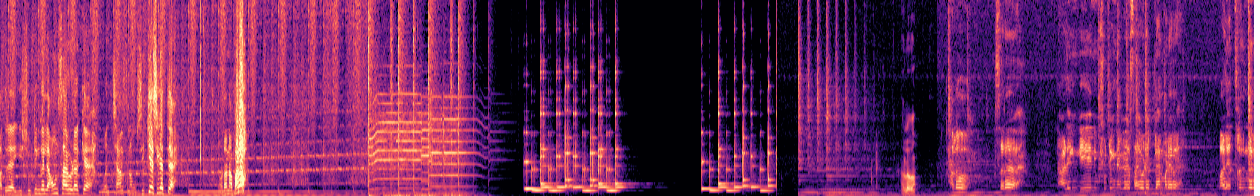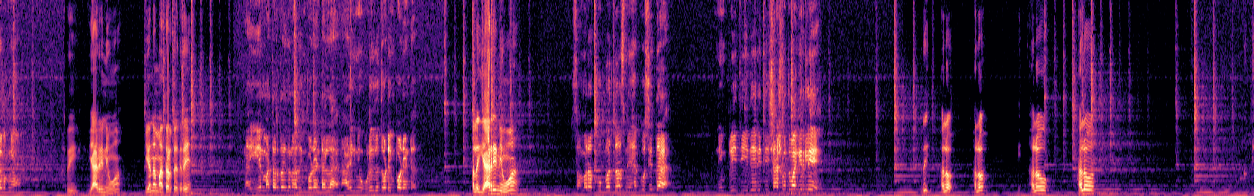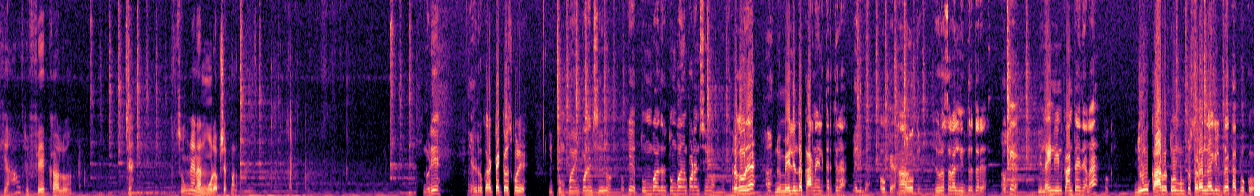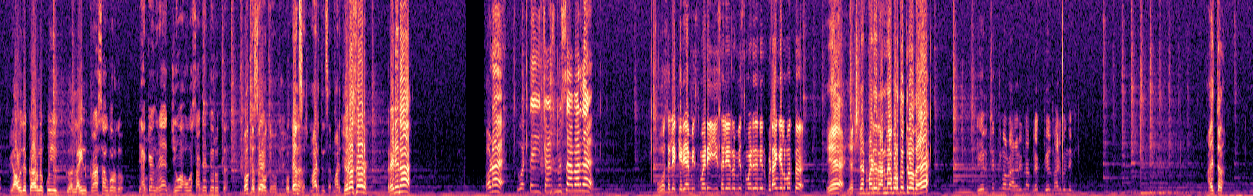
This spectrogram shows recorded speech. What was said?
ಆದರೆ ಈ ಶೂಟಿಂಗಲ್ಲಿ ಅವ್ನು ಸಾಯ್ ಹಿಡೋಕ್ಕೆ ಒಂದು ಚಾನ್ಸ್ ನಮ್ಗೆ ಸಿಕ್ಕೇ ಸಿಗತ್ತೆ. ನೋಡೋಣ, ಬರೋ. ಭಾಳ ಎತ್ತರದಿಂದ ಇರ್ಬೇಕು ನೀವು. ರೀ ಯಾರ್ರಿ ನೀವು? ಏನ ಮಾತಾಡ್ತಾ ಇದ್ರಿ? ನಾ ಏನು ಮಾತಾಡ್ತಾ ಇದ್ದೀನೋ ಅದು ಇಂಪಾರ್ಟೆಂಟ್ ಅಲ್ಲ. ನಾಳೆಗೆ ನೀವು ಉಳಿದು ದೊಡ್ಡ ಇಂಪಾರ್ಟೆಂಟ್ ಅಲ್ಲ ಯಾರ್ರಿ ನೀವು? ಸಮರಕ್ಕೂ ಬದ್ಧ ಸ್ನೇಹಕ್ಕೂ ಸಿದ್ಧ. ನಿಮ್ಮ ಪ್ರೀತಿ ಇದೇ ರೀತಿ ಶಾಶ್ವತವಾಗಿರಲಿ. ರೀ ಹಲೋ ಹಲೋ ಹಲೋ ಹಲೋ. ಯಾವ್ದ್ರಿ ಫೇಕ್ ಕಾಲು ಛೇ. ಸುಮ್ಮನೆ ನಾನು ಮೂಡ್ ಅಪ್ಸೆಟ್ ಮಾಡ್ತೀನಿ ನೋಡಿ ಎಲ್ಲರೂ ಕರೆಕ್ಟಾಗಿ ಕೇಳಿಸ್ಕೊಳ್ಳಿ. ಇದು ತುಂಬ ಇಂಪಾರ್ಟೆಂಟ್ ಸೀನು ಓಕೆ ತುಂಬ ಅಂದರೆ ತುಂಬ ಇಂಪಾರ್ಟೆಂಟ್ ಸೀನು ರಘವ್ರೆ ನೀವು ಮೇಲಿಂದ ಕಾರ್ನ ಇಲ್ಲಿ ತರ್ತೀರಾ? ಮೇಲಿಂದ. ಓಕೆ ಹಾಂ. ಓಕೆ ಹೀರೋ ಸರ್ ಅಲ್ಲಿ ನಿಂತಿರ್ತಾರೆ ಓಕೆ ಈ ಲೈನ್ ಏನು ಕಾಣ್ತಾ ಇದೆಯಲ್ಲ? ಓಕೆ ನೀವು ಕಾರ್ನ ತೊಗೊಂಡ್ಬಿಟ್ಟು ಸಡನ್ ಆಗಿ ಇಲ್ಲಿ ಬ್ರೇಕ್ ಹಾಕ್ಬೇಕು. ಯಾವುದೇ ಕಾರಣಕ್ಕೂ ಈ ಲೈನ್ ಕ್ರಾಸ್ ಆಗಬಾರ್ದು. ಯಾಕೆಂದ್ರೆ ಜೀವ ಹೋಗೋ ಸಾಧ್ಯತೆ ಇರುತ್ತೆ. Okay sir okay okay okay ಓಕೆನಾ? ಸರ್ ಮಾಡ್ತೀನಿ ಸರ್ ಮಾಡ್ತೀನಿ. ಹೀರೋ ಸರ್ ರೆಡಿನಾ ನೋಡ ಒಟ್ಟ ಈ ಚಾನ್ಸ್ ಮಿಸ್ ಆಗಬಾರ್ದ. ಓ ಸಲ ಕೆರಿಯ ಮಿಸ್ ಮಾಡಿ ಈ ಸಲ ಏನಾರ ಮಿಸ್ ಮಾಡಿದ ನೀನು ಬಿಡಂಗಿಲ್ಲ ಮತ್ತ. ಏ ಆಕ್ಸಿಡೆಂಟ್ ಮಾಡಿದ್ರೆ ನನ್ನ ಮ್ಯಾಗ ಬರ್ತೈತ್ರಿ ಅದ ಏನು ಚಿಂತೆ ಮಾಡಿ ಆಲ್ರೆಡಿ ನಾ ಬ್ರೇಕ್ ಫೇಲ್ ಮಾಡಿ ಬಂದೀನಿ. ಆಯ್ತಳ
